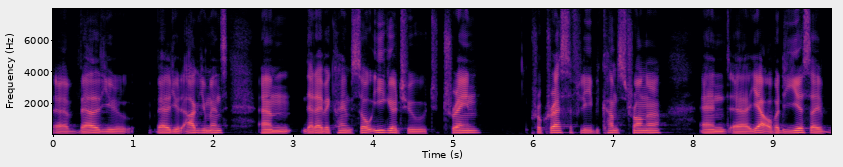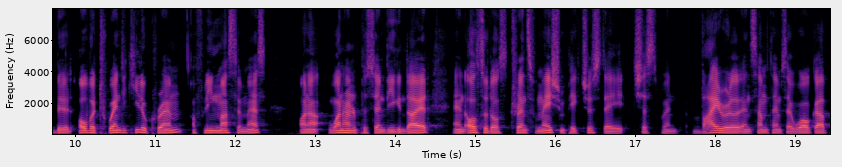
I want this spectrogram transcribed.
uh, value valued arguments. Um, that I became so eager to to train progressively, become stronger, and uh, yeah, over the years I built over 20 kilogram of lean muscle mass on a 100% vegan diet. And also those transformation pictures they just went viral. And sometimes i woke up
